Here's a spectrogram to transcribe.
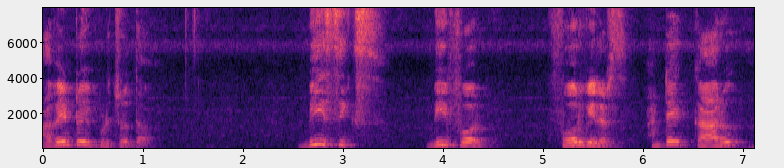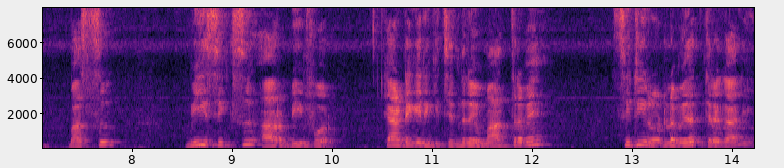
అవేంటో ఇప్పుడు చూద్దాం. B six B four four wheelers అంటే car bus B six R B four కేటగిరీకి చెందినవి మాత్రమే సిటీ రోడ్ల మీద తిరగాలి.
